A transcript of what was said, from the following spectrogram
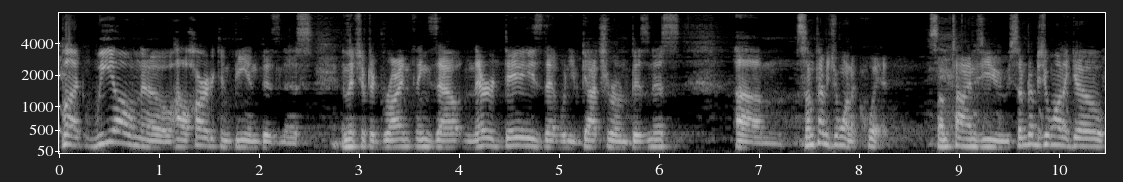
but we all know how hard it can be in business, and that you have to grind things out. And there are days that when you've got your own business, um, sometimes you want to quit. Sometimes you, sometimes you want to go.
